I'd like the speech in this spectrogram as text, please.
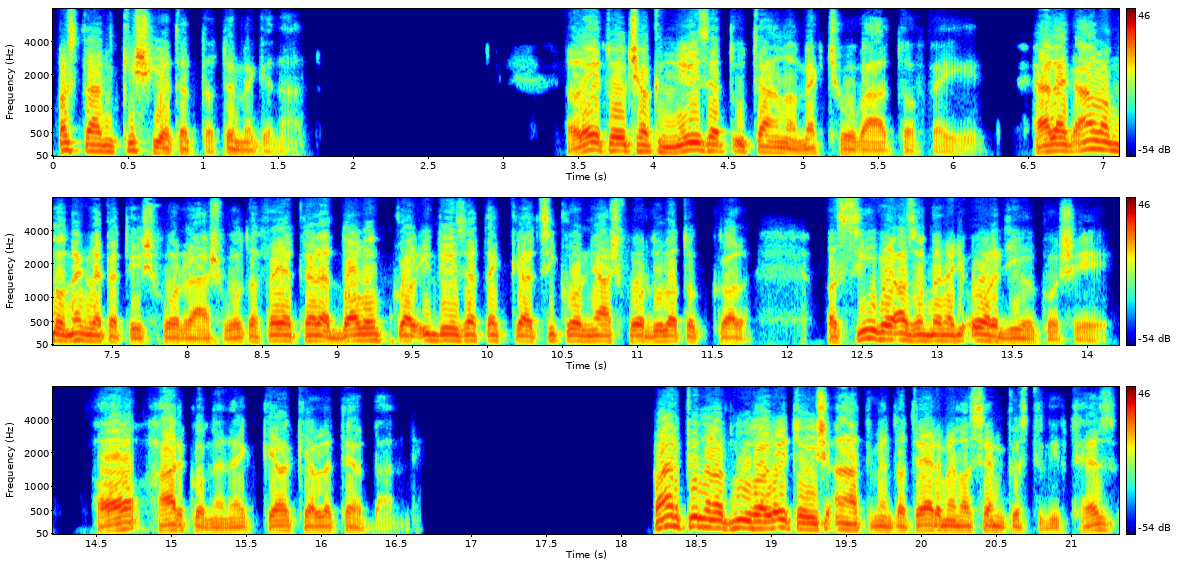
aztán kisietett a tömegen át. Létól csak nézett utána megcsóválta a fejét. Heleg állandó meglepetés forrás volt, a feje tele dalokkal, idézetekkel, cikornyás fordulatokkal, a szíve azonban egy orgyilkosé, ha hárkonenekkel kellett elbánni. Pár pillanat múlva Létó is átment a termen a szemközti lifthez,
